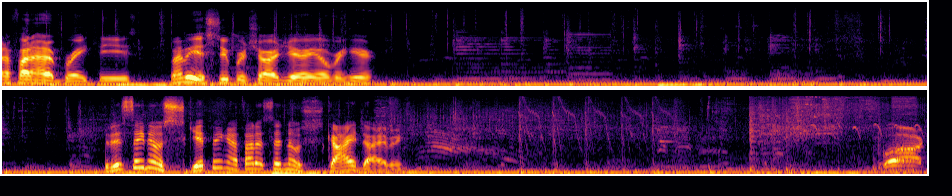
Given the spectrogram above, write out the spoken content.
Gotta find out how to break these. Might be a supercharge area over here. Did it say no skipping? I thought it said no skydiving. Fuck.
